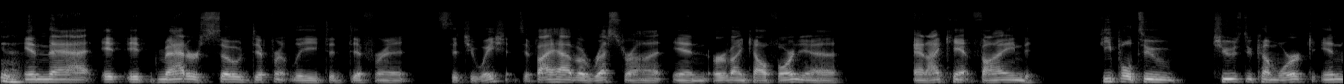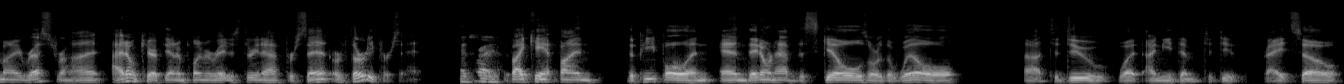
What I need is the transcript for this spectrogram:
Yeah. In that it it matters so differently to different situations. If I have a restaurant in Irvine, California, and I can't find people to choose to come work in my restaurant, I don't care if the unemployment rate is three and a half percent or 30 percent. That's right. If I can't find the people and and they don't have the skills or the will uh, to do what I need them to do, right? So,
